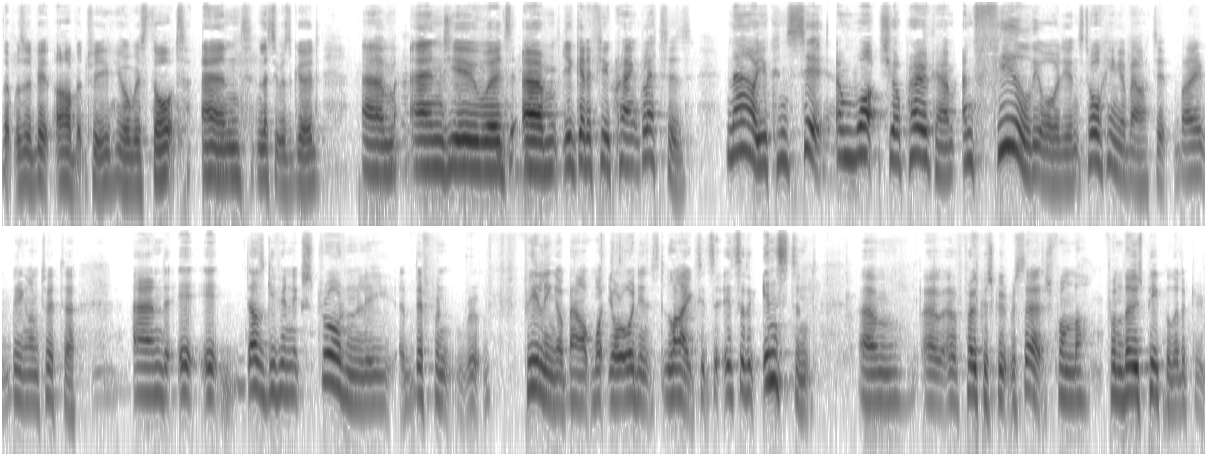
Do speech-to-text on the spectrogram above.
that was a bit arbitrary, you always thought, and unless it was good, um, and you would um, you get a few crank letters. Now you can sit and watch your program and feel the audience talking about it by being on Twitter. And it, it does give you an extraordinarily different feeling about what your audience likes. It's, it's an instant um, uh, focus group research from, the, from those people that are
